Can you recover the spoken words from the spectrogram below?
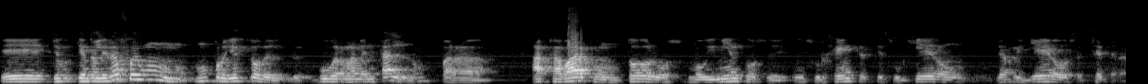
eh, que, en realidad fue un, proyecto gubernamental ¿no? para acabar con todos los movimientos eh, insurgentes que surgieron guerrilleros, etcétera.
